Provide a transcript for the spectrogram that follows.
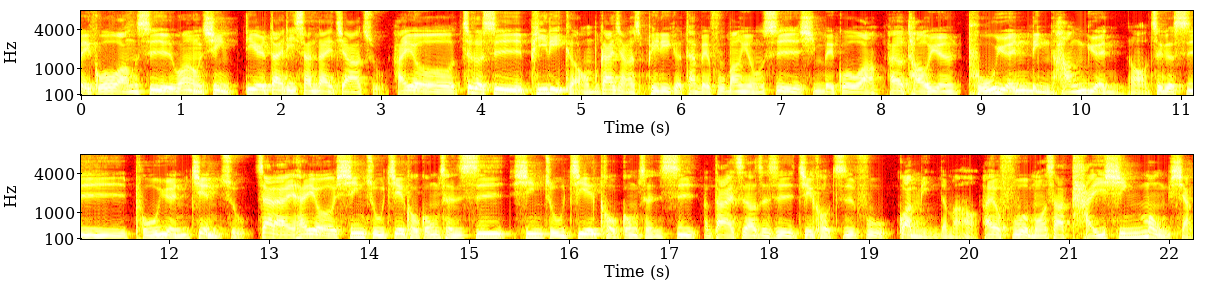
北国王是王永庆第二代、第三代家族，还有这个是霹雳克，我们刚才讲的是霹雳克，台北富邦勇士、新北国王，还有桃园浦园领航员哦，这个是浦园建筑，再来还有新竹接口工程师、新竹接口工程师，那大家也知道这是接口支付冠名的嘛哈，还有福尔摩沙台新梦想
